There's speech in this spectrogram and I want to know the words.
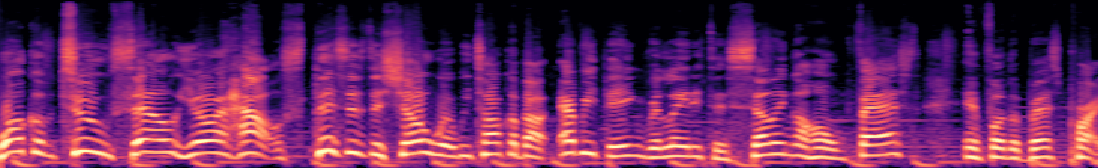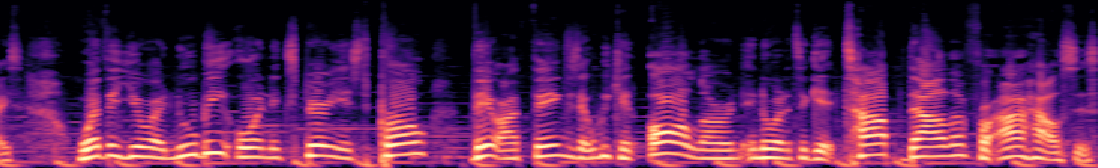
Welcome to Sell Your House. This is the show where we talk about everything related to selling a home fast and for the best price. Whether you're a newbie or an experienced pro, there are things that we can all learn in order to get top dollar for our houses.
